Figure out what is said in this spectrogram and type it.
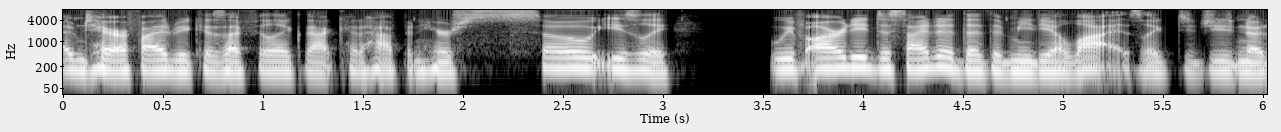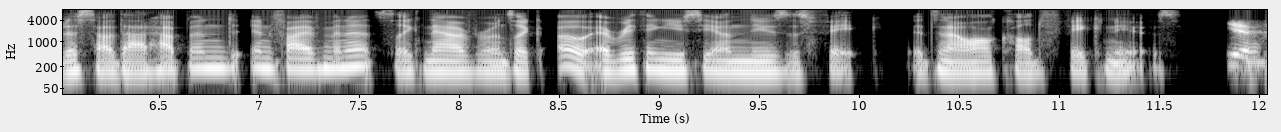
I'm terrified because I feel like that could happen here so easily we've already decided that the media lies. Like, did you notice how that happened in five minutes? Like now everyone's like, oh, everything you see on the news is fake. It's now all called fake news. Yeah.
